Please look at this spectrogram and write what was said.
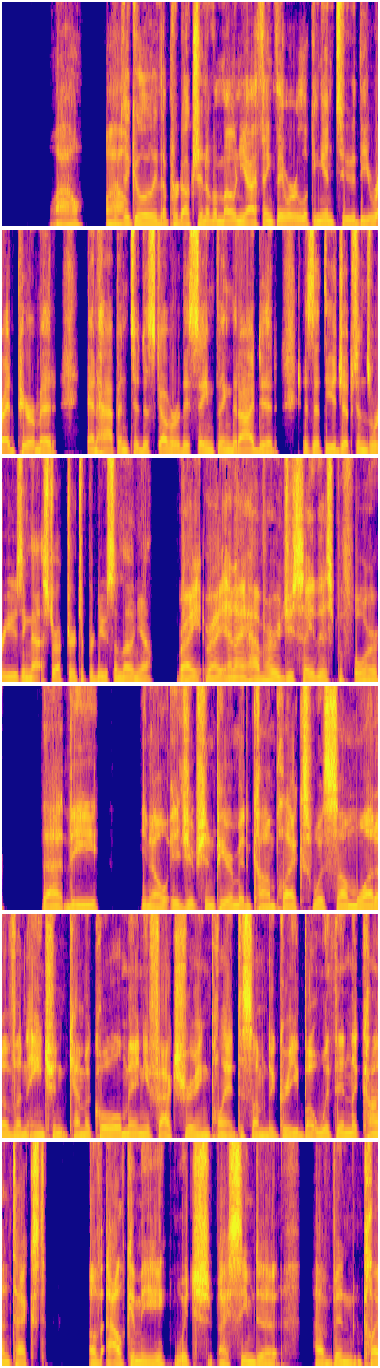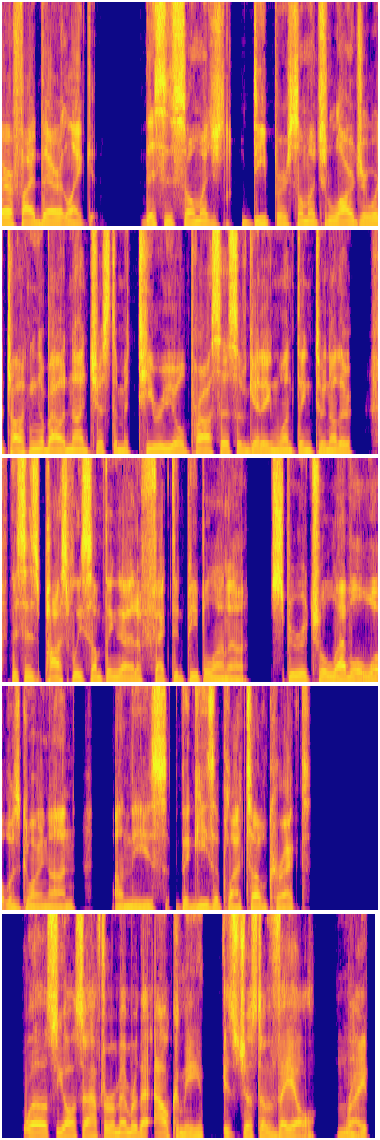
Wow. Wow. particularly the production of ammonia. I think they were looking into the Red Pyramid and happened to discover the same thing that I did is that the Egyptians were using that structure to produce ammonia. Right, right. And I have heard you say this before that the, you know, Egyptian pyramid complex was somewhat of an ancient chemical manufacturing plant to some degree, but within the context of alchemy, which I seem to have been clarified there, like this is so much deeper, so much larger. We're talking about not just a material process of getting one thing to another. This is possibly something that affected people on a spiritual level what was going on on these the Giza plateau, correct? Well, so you also have to remember that alchemy is just a veil, Hmm. right?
